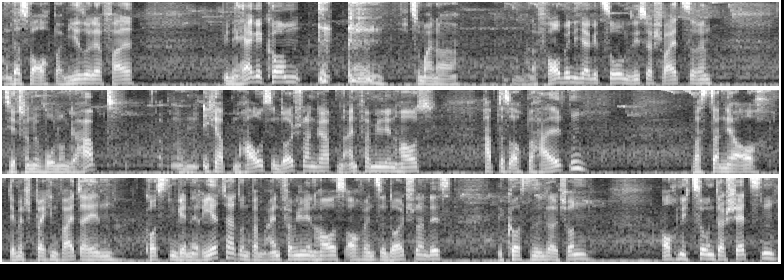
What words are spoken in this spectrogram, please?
Und das war auch bei mir so der Fall. Bin hierher gekommen, zu meiner, meiner Frau bin ich ja gezogen, sie ist ja Schweizerin. Sie hat schon eine Wohnung gehabt. Ich habe ein Haus in Deutschland gehabt, ein Einfamilienhaus habe das auch behalten, was dann ja auch dementsprechend weiterhin Kosten generiert hat. Und beim Einfamilienhaus, auch wenn es in Deutschland ist, die Kosten sind halt schon auch nicht zu unterschätzen.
